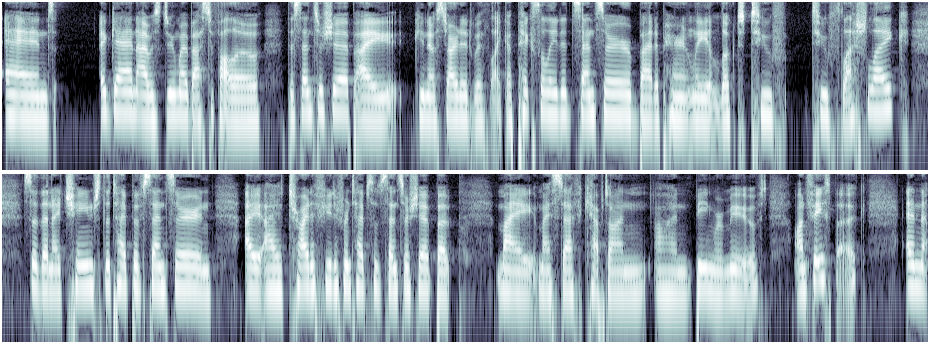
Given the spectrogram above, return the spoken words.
and again, I was doing my best to follow the censorship. I, you know, started with like a pixelated censor, but apparently it looked too too flesh-like. So then I changed the type of censor, and I, I, tried a few different types of censorship, but my my stuff kept on on being removed on Facebook. And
